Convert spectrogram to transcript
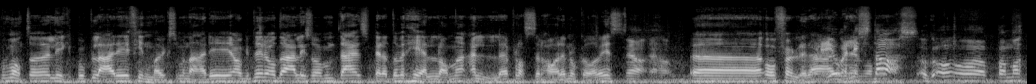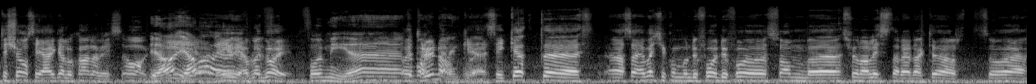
på en måte like populær i Finnmark som den er i Agder. Og det er liksom, det er spredd over hele landet. Alle plasser har en lokalavis. Ja, ja. Uh, og følgere Det er jo veldig stas å å- å på en måte se sin egen lokalavis òg. Ja, ja, det er jo jævla gøy. Får mye Og jeg tror nok sikkert uh, altså Jeg vet ikke om du får, du får som uh, journalist og redaktør, så eh,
